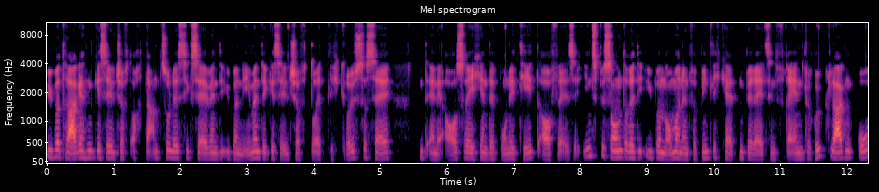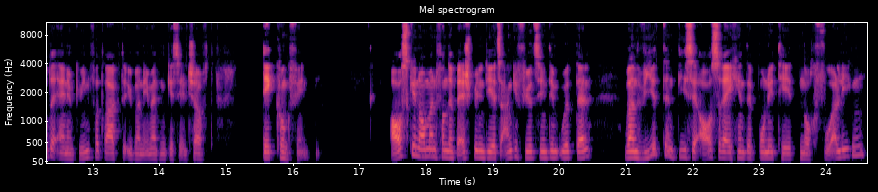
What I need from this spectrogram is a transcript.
übertragenden Gesellschaft auch dann zulässig sei, wenn die übernehmende Gesellschaft deutlich größer sei und eine ausreichende Bonität aufweise, insbesondere die übernommenen Verbindlichkeiten bereits in freien Rücklagen oder einem Gewinnvertrag der übernehmenden Gesellschaft Deckung finden. Ausgenommen von den Beispielen, die jetzt angeführt sind im Urteil, wann wird denn diese ausreichende Bonität noch vorliegen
